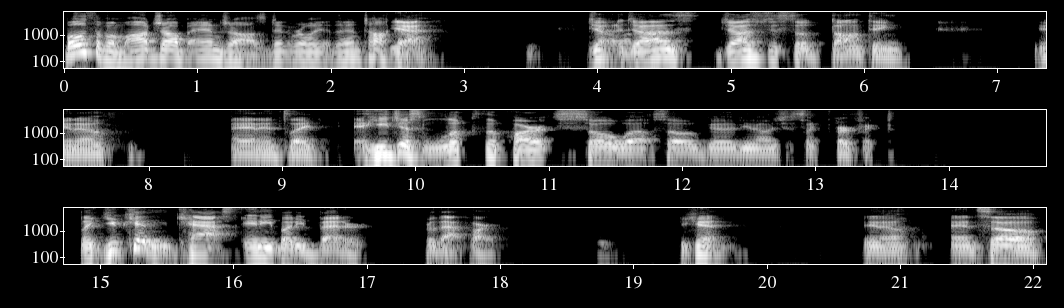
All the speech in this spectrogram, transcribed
Both of them, Odd Job and Jaws, didn't really they didn't talk. Yeah. Ja- Jaws Jaws just so daunting, you know, and it's like he just looked the part so well, so good, you know, it's just like perfect. Like you couldn't cast anybody better for that part. You can't, you know, and so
